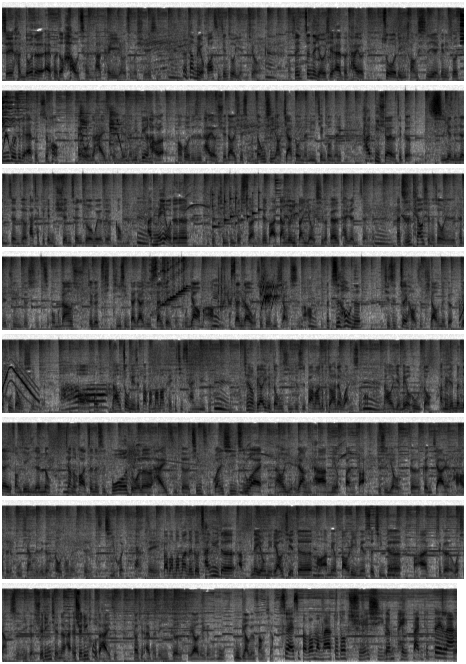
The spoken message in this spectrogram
所以很多的 app 都号称它可以有什么学习，嗯，但它没有花时间做研究，嗯，所以真的有一些 app 它有做临床试验，跟你说经过这个 app 之后，哎，我们的孩子的语言能力变好了，啊，或者是他有学到一些什么东西啊，架构能力、建构能力，他必须要有这个。实验的认证之后，他才可以跟你宣称说我有这个功能。嗯啊，没有的呢，你就听听就算了，就把它当做一般游戏吧，不要太认真了。嗯，那只是挑选的时候，我觉得特别注意，就是我们刚刚这个提醒大家，就是三岁以前不要嘛啊，三到五岁就一小时嘛啊。那之后呢，其实最好是挑那个有互动性的。哦，然后重点是爸爸妈妈可以一起参与的，嗯，千万不要一个东西就是爸妈都不知道他在玩什么，嗯，然后也没有互动，他每天闷在房间一直在弄，这样的话真的是剥夺了孩子的亲子关系之外，然后也让他没有办法就是有个跟家人好好的互相的这个沟通的的机会，所以爸爸妈妈能够参与的啊内容你了解的啊没有暴力没有色情的啊这个我想是一个学龄前的孩学龄后的孩子挑选 app 的一。一个主要的一个目目标跟方向，所以还是爸爸妈妈要多多学习跟陪伴就对啦。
